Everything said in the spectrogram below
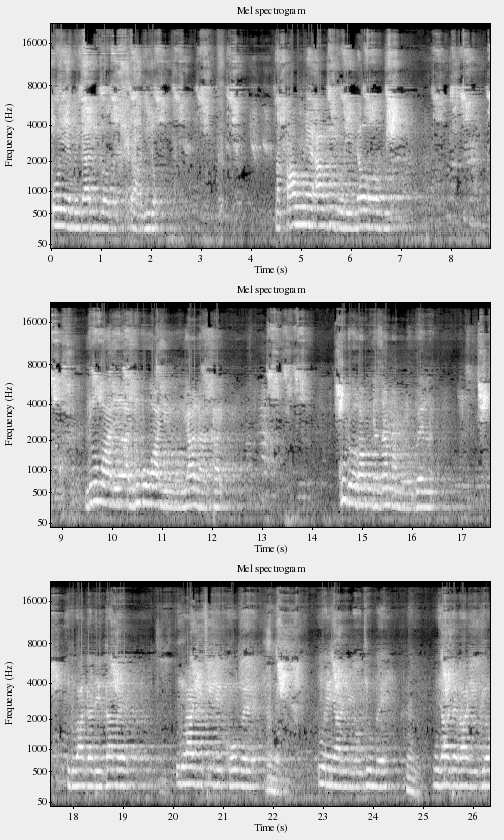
ကိုယ့်ရဲ့မိသားစုတော့ရှာပြီးတော့မကောင်းတဲ့အကုသိုလ်တွေလုပ်ပြီးလူဘဝတွေကလူဘဝတွေကိုရလာခိုက်ကုသိုလ်ကောင်းတဲ့သမမလို့ပဲနဲ့ဒီဘာတရီတမ်းမဲ့ဒီဘာကြီးကြီးကိုမဲ့မမသူ့ရာတွေလို့ကျူမဲ့မမဘုရားစကားကြီးပြော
